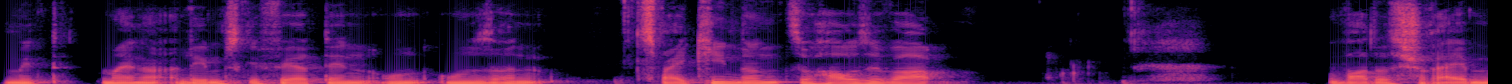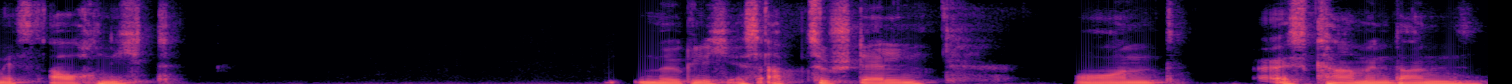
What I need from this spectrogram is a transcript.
mit meiner Lebensgefährtin und unseren zwei Kindern zu Hause war, war das Schreiben jetzt auch nicht möglich, es abzustellen. Und es kamen dann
